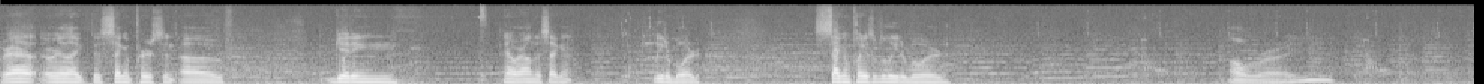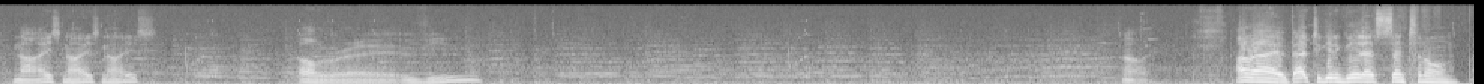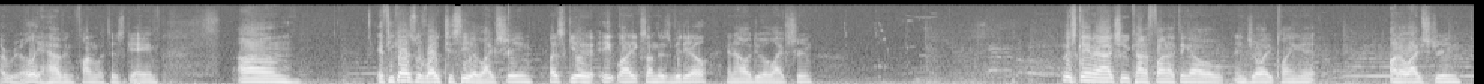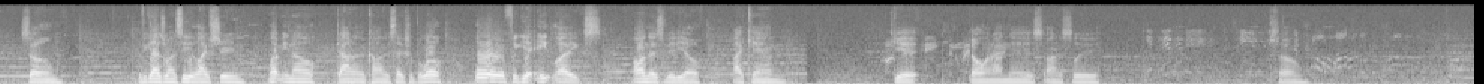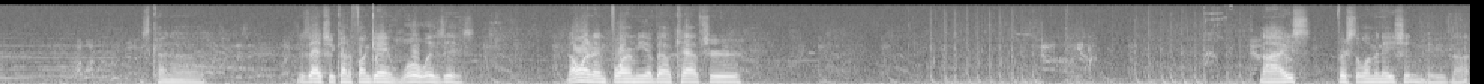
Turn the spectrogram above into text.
we're at, we're like the second person of getting, yeah, we're on the second leaderboard. Second place of the leaderboard. Alright. Nice, nice, nice. Alright, view. Alright. Alright, back to getting good at Sentinel. I'm really having fun with this game. Um, if you guys would like to see a live stream, let's get 8 likes on this video and I'll do a live stream. This game is actually kind of fun. I think I'll enjoy playing it on a live stream. So, if you guys want to see a live stream, let me know down in the comment section below or if we get 8 likes on this video I can get going on this honestly so it's kind of it's actually kind of fun game whoa what is this no one informed me about capture Nice. First elimination. Maybe it's not.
